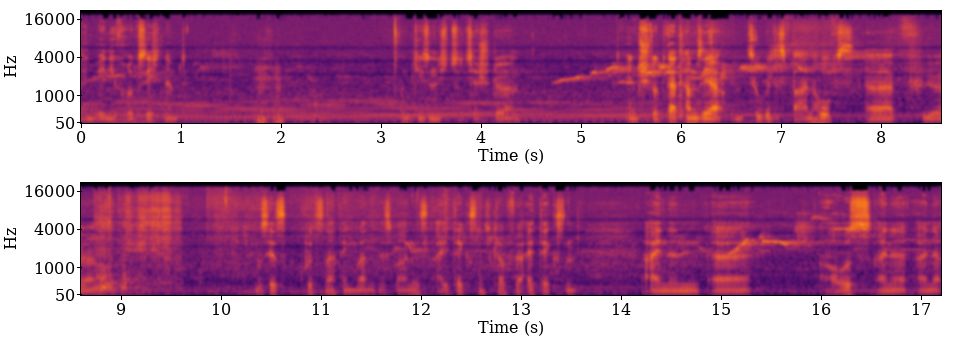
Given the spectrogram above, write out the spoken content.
ein wenig Rücksicht nimmt, um diese nicht zu zerstören. In Stuttgart haben sie ja im Zuge des Bahnhofs äh, für, ich muss jetzt kurz nachdenken, wann das waren das, Eidechsen, ich glaube für Eidechsen, einen äh, aus, eine, eine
